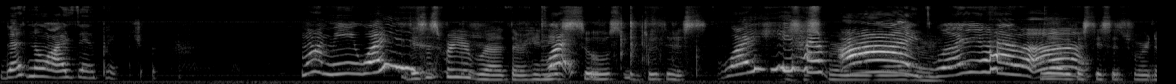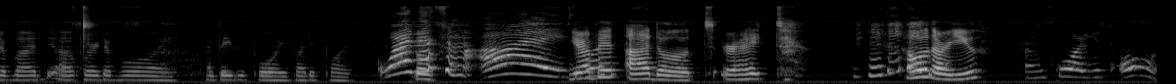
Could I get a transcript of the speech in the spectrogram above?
there's no ice in the picture. Mommy, why This is for your brother. He What? needs to do this. why he This is have eyes? Why you have Yeah, because this is for the bud, uh, for the boy, a baby boy body part. why Go. there's some eyes? You're a bit adult, right? How old are you? I'm four years old.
